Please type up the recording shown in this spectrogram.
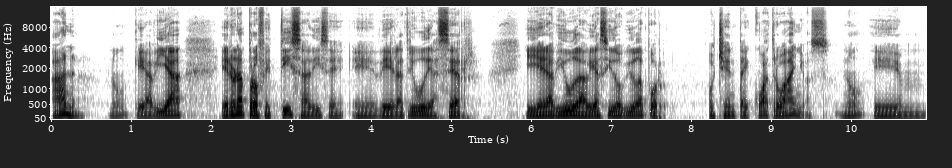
Ana, ¿no? que había, era una profetisa, dice, eh, de la tribu de Aser, y era viuda, había sido viuda por 84 años, ¿no? Em,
